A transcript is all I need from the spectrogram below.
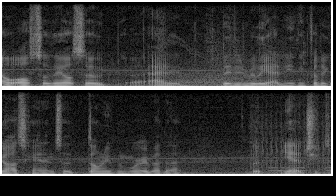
Oh, also, they also uh, added, they didn't really add anything for the Gauss cannon, so don't even worry about that. But yeah, it shoots,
